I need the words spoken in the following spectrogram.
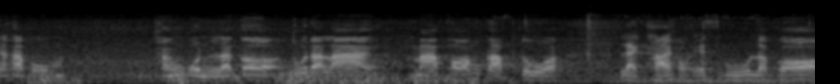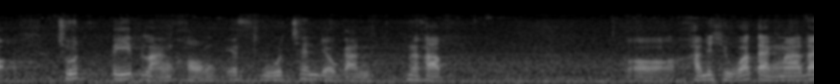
นะครับผม ทั้งบนแล้วก็ตัวด้านล่าง มาพร้อมกับตัวแหลกท้ายของ S Wood แล้วก็ชุดปี๊บหลังของ S Wood เช่นเดียวกันนะครับก็คันนี้ถือว่าแต่งมาได้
